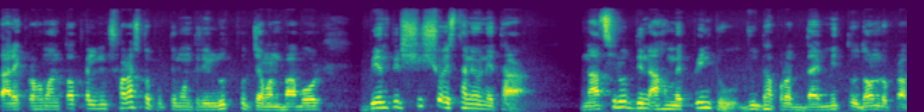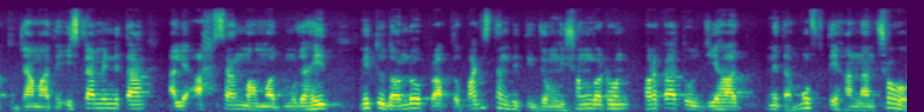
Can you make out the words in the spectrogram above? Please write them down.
তারেক রহমান, তৎকালীন স্বরাষ্ট্র প্রতিমন্ত্রী লুৎফুজ্জামান বাবর, বিএনপির শীর্ষস্থানীয় নেতা নাসিরুদ্দিন আহমেদ পিন্টু যুদ্ধাপরাধায় মৃত্যুদণ্ডপ্রাপ্ত জামাতে ইসলামের নেতা আলী আহসান মোহাম্মদ মুজাহিদ, মৃত্যুদণ্ডপ্রাপ্ত পাকিস্তান ভিত্তিক জঙ্গি সংগঠন হরকাতুল জিহাদ নেতা মুফতি হান্নান সহ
